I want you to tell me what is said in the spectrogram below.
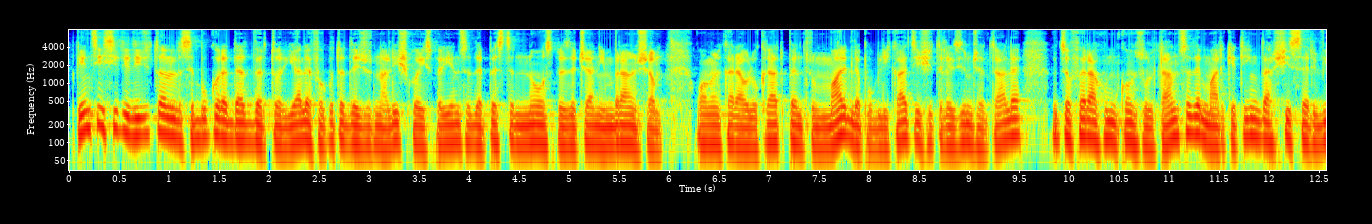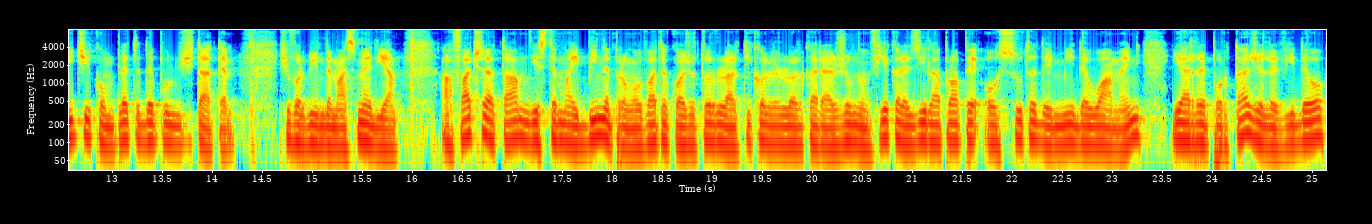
Clienții City Digital se bucură de advertoriale făcute de jurnaliști cu o experiență de peste 19 ani în branșă. Oameni care au lucrat pentru marile publicații și televiziuni centrale îți oferă acum consultanță de marketing, dar și servicii complete de publicitate. Și vorbim de mass media. Afacerea ta este mai bine promovată cu ajutorul articolelor care ajung în fiecare zi la aproape 100 de mii de oameni, iar reportajele video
